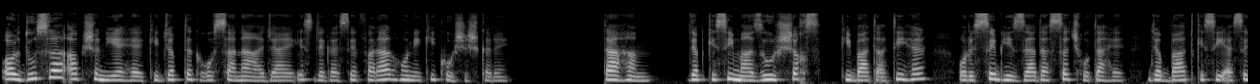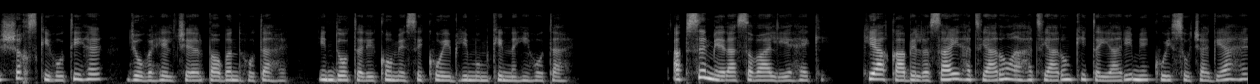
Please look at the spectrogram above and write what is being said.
اور دوسرا آپشن یہ ہے کہ جب تک غصہ نہ آ جائے، اس جگہ سے فرار ہونے کی کوشش کریں۔ تاہم، جب کسی معذور شخص کی بات آتی ہے اور اس سے بھی زیادہ سچ ہوتا ہے، جب بات کسی ایسے شخص کی ہوتی ہے جو وہیل چیئر پابند ہوتا ہے، ان دو طریقوں میں سے کوئی بھی ممکن نہیں ہوتا ہے۔ اب سے میرا سوال یہ ہے کہ کیا قابل رسائی ہتھیاروں اور ہتھیاروں کی تیاری میں کوئی سوچا گیا ہے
